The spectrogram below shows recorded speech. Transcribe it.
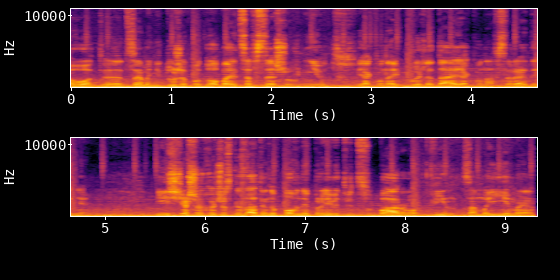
От, е, це мені дуже подобається, все, що в ній, от, як вона виглядає, як вона всередині. І ще що хочу сказати: ну повний привід від Subaru, він за моїми е,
